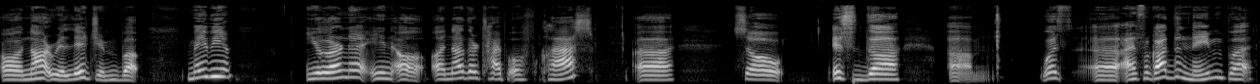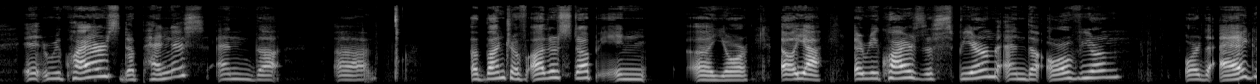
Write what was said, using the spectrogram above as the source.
Or not religion, but maybe you learn it in uh, another type of class. Uh, so it's the um, uh, I forgot the name, but it requires the penis and the uh, a bunch of other stuff in uh, your oh yeah, it requires the sperm and the ovum or the egg.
